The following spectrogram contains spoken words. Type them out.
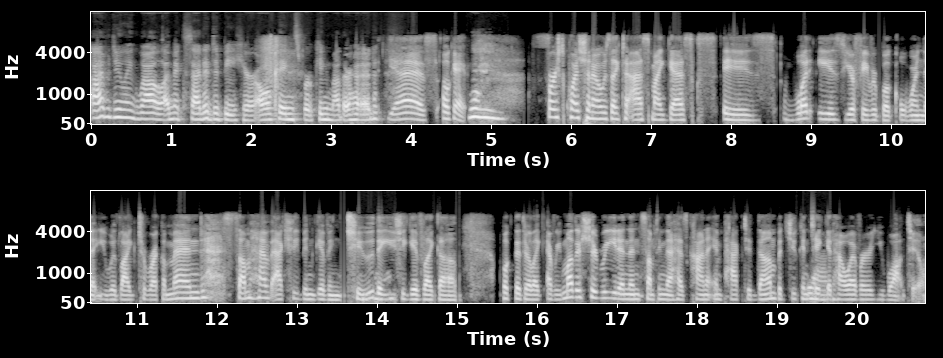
I'm doing well. I'm excited to be here. All things working motherhood. Yes. Okay. First question I always like to ask my guests is what is your favorite book or one that you would like to recommend? Some have actually been giving two. They mm-hmm. usually give like a book that they're like every mother should read and then something that has kind of impacted them, but you can yeah. take it however you want to.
